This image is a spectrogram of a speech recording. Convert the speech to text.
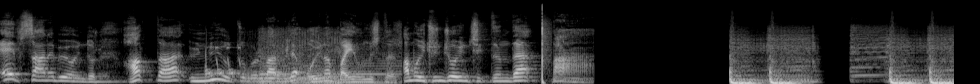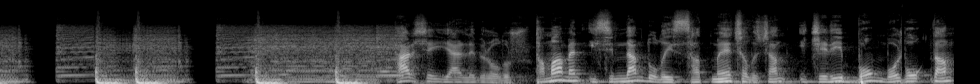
Efsane bir oyundur. Hatta ünlü YouTuber'lar bile oyuna bayılmıştır. Ama üçüncü oyun çıktığında bam! Her şey yerle bir olur. Tamamen isimden dolayı satmaya çalışan içeriği bomboş, boktan,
